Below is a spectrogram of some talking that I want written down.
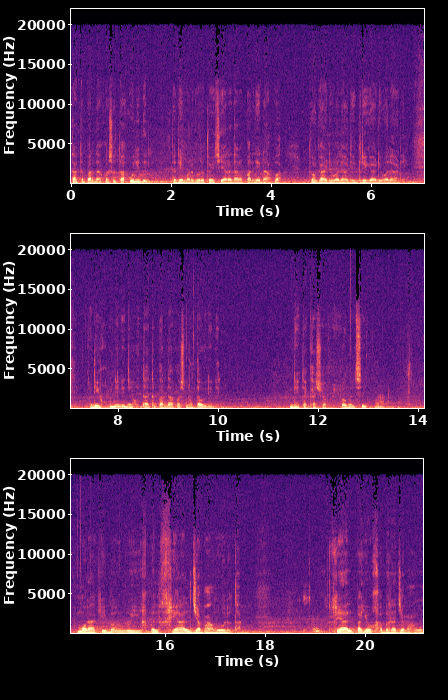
تا ته پرده اخوا شو تا ولیدل ته دې ملګرو ته وایي چې یاره دغه پردې نه اخوا دوه ګاډي ولاړ دي درې ګاډي ولاړ دي دوی خو نه لیدل خو تا ته پرده اخوا شو نو تا ولیدل دې ته کشف په بل شي مراقبه وي خپل خیال جمعولو ته خیال په یو خبره جمعو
